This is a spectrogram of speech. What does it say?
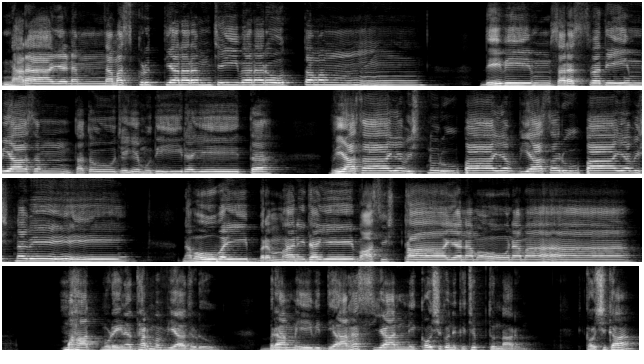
నారాయణం నమస్కృత్య నరం చైవ నరోత్తమం. దేవీం సరస్వతీం వ్యాసం తతో జయముదీరయేత్. వ్యాసాయ విష్ణురూపాయ వ్యాసరూపాయ విష్ణవే. నమో వై బ్రహ్మనిధయే వాసిష్ఠాయ నమో నమ. మహాత్ముడైన ధర్మవ్యాధుడు బ్రాహ్మీ విద్యా రహస్యాన్ని కౌశికునికి చెప్తున్నారు. కౌశిక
